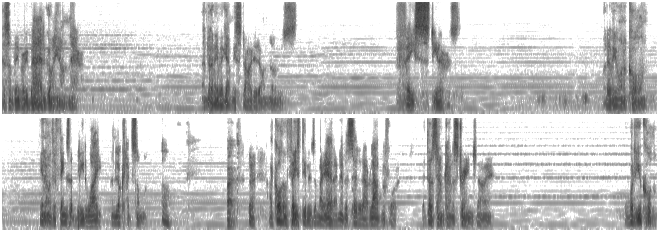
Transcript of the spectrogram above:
There's something very bad going on there. And don't even get me started on those face stealers. Whatever you want to call them. You know, the things that bleed white and look like someone. Oh, Right. I call them face stealers in my head. I never said it out loud before. It does sound kind of strange now. Eh? What do you call them?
